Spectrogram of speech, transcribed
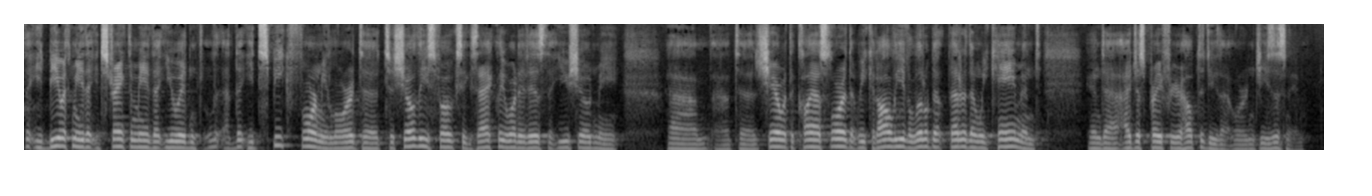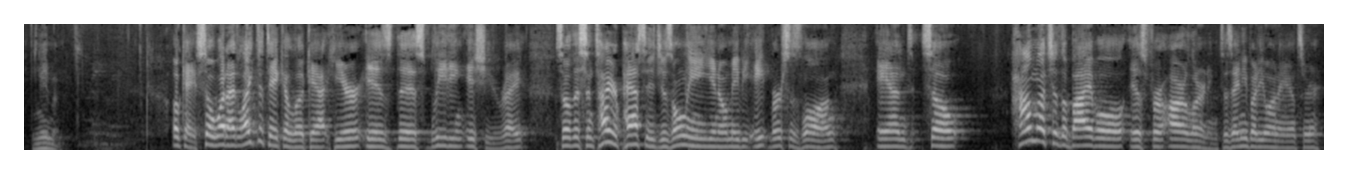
that you'd be with me, that you'd strengthen me, that you would that you'd speak for me, Lord, to, to show these folks exactly what it is that you showed me. Um, uh, to share with the class, Lord, that we could all leave a little bit better than we came, and and uh, I just pray for your help to do that, Lord, in Jesus' name, Amen. Okay, so what I'd like to take a look at here is this bleeding issue, right? So this entire passage is only, you know, maybe eight verses long. And so how much of the Bible is for our learning? Does anybody want to answer?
